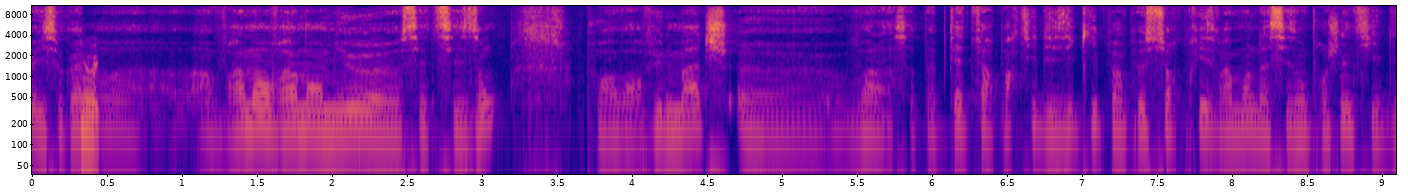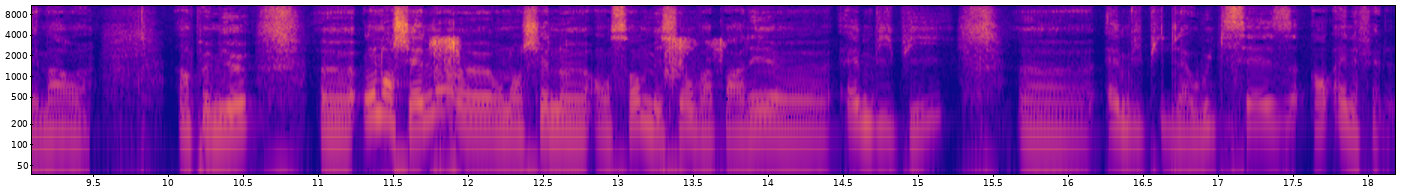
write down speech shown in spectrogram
ils sont quand même vraiment vraiment mieux cette saison pour avoir vu le match. Euh, voilà, ça peut peut-être faire partie des équipes un peu surprises vraiment de la saison prochaine s'ils démarrent euh, un peu mieux. Euh, on enchaîne, on enchaîne ensemble, messieurs, on va parler MVP, MVP de la Week 16 en NFL.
